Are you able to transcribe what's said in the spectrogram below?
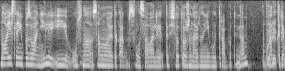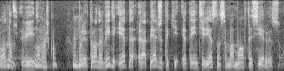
Ну, а если они позвонили и устно со мной это как бы согласовали, это все тоже, наверное, не будет работать, да? В Надо электронном виде. Бумажку. В электронном виде. И это, опять же таки, это интересно самому автосервису.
